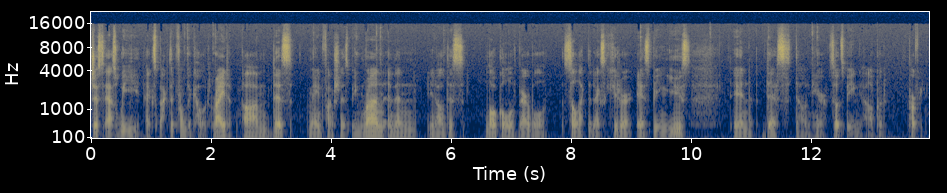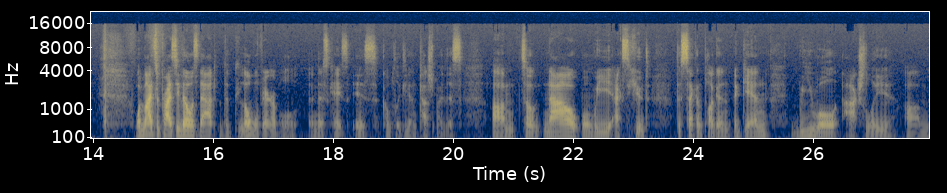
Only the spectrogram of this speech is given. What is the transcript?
just as we expected from the code, right? Um, this main function is being run and then, you know, this local variable selected executor is being used in this down here. So it's being output perfect. What might surprise you though is that the global variable in this case is completely untouched by this. Um, so now when we execute the second plugin again, we will actually, um,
